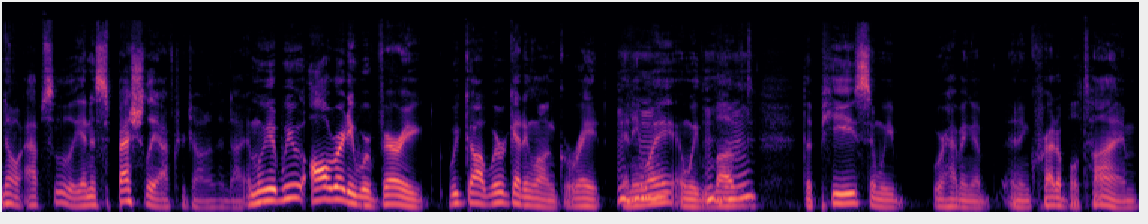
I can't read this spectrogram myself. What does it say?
No, absolutely, and especially after Jonathan died. And we we already were very we got we were getting along great mm-hmm, anyway, and we mm-hmm. loved the piece, and we were having a, an incredible time.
